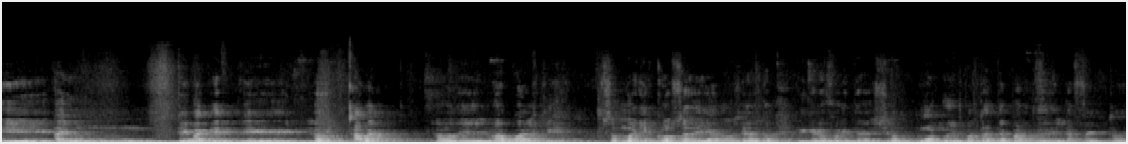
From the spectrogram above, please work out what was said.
Eh, hay un tema que, eh, lo, ah bueno, lo del Bagual, que son varias cosas, digamos, ¿cierto? Que creo fue una intervención muy, muy importante, aparte del afecto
